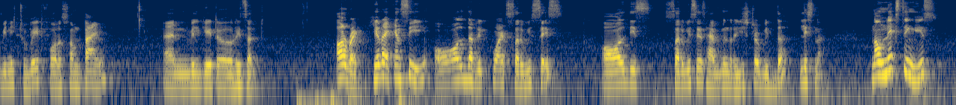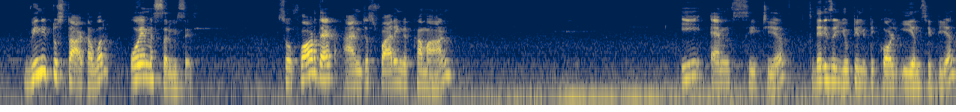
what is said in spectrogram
we need to wait for some time and we'll get a result. All right here i can see all the required services. All these services has been registered with the listener. Now next thing is we need to start our OMS services. So for that I am just firing a command emctl there is a utility called emctl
